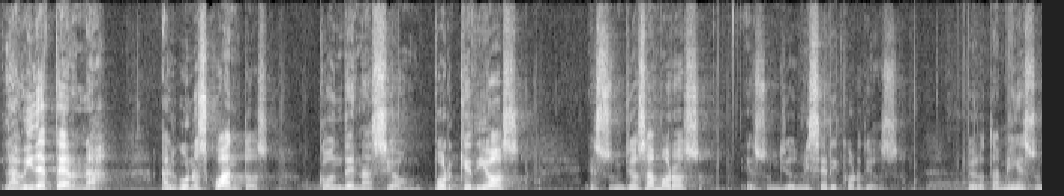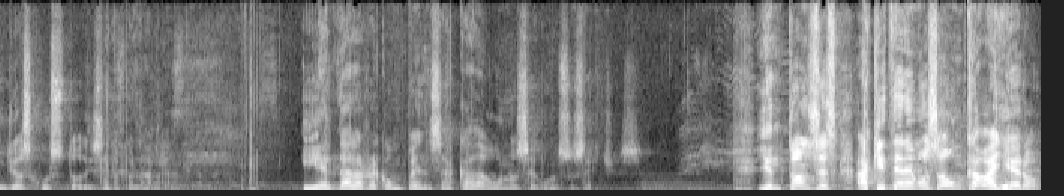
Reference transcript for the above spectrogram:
la vida eterna. Algunos cuantos, condenación. Porque Dios es un Dios amoroso, es un Dios misericordioso, pero también es un Dios justo, dice la palabra. Y Él da la recompensa a cada uno según sus hechos. Y entonces, aquí tenemos a un caballero,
